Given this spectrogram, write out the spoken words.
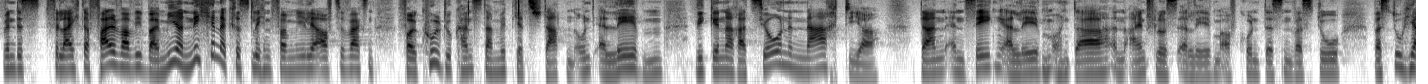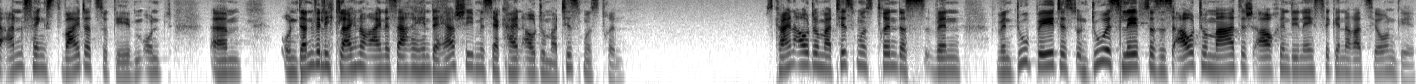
wenn das vielleicht der Fall war wie bei mir, nicht in einer christlichen Familie aufzuwachsen, voll cool, du kannst damit jetzt starten und erleben, wie Generationen nach dir dann einen Segen erleben und da einen Einfluss erleben aufgrund dessen, was du, was du hier anfängst weiterzugeben. Und, ähm, und dann will ich gleich noch eine Sache hinterher schieben, ist ja kein Automatismus drin ist kein Automatismus drin, dass wenn, wenn du betest und du es lebst, dass es automatisch auch in die nächste Generation geht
